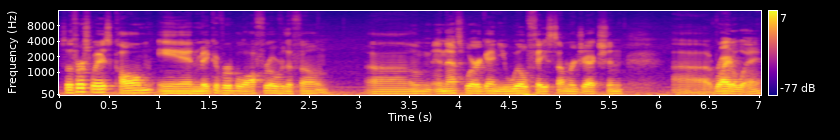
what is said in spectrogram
So the first way is call them and make a verbal offer over the phone, um, and that's where again you will face some rejection uh, right away,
